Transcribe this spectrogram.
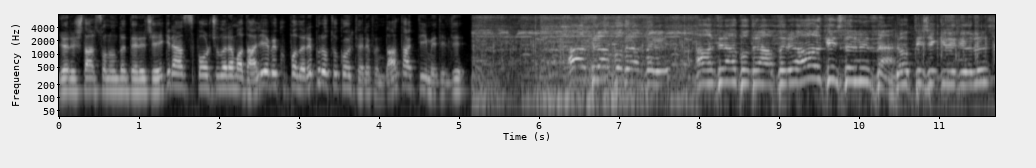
Yarışlar sonunda dereceye giren sporculara madalya ve kupaları protokol tarafından takdim edildi. Hatıra fotoğrafları, hatıra fotoğrafları alkışlarınızla. Çok teşekkür ediyoruz.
